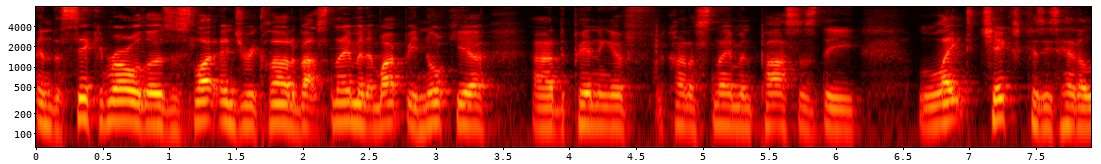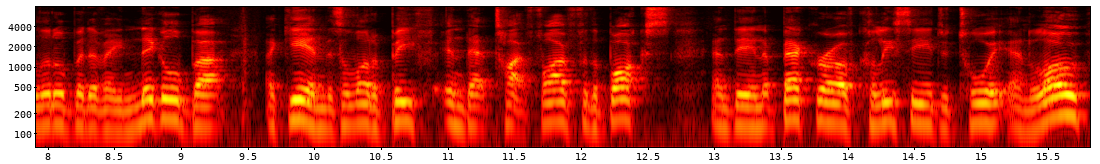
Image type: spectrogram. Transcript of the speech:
in the second row, although there's a slight injury cloud about Snyman. It might be Nortje, uh, depending if kind of Snyman passes the late checks because he's had a little bit of a niggle. But again, there's a lot of beef in that tight 5 for the Boks. And then back row of Kolisi, Du Toit, and Louw.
